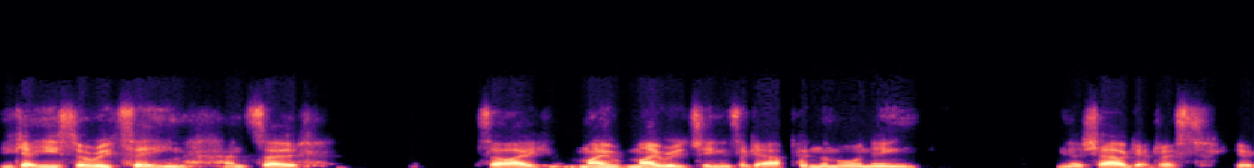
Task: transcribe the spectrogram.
you get used to a routine, and so so I my my routine is I get up in the morning, you know, shower, get dressed, get,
